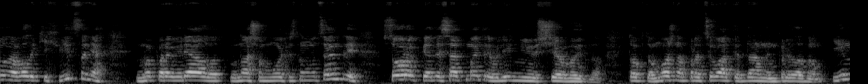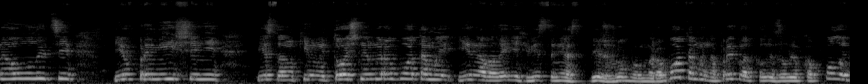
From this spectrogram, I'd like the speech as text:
ну, на великих відстанях. Ми перевіряли от у нашому офісному центрі 40-50 метрів лінію ще видно. Тобто можна працювати даним приладом і на вулиці, і в приміщенні. І з тонкими точними роботами, і на великих відстанях з більш грубими роботами, наприклад, коли заливка полу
